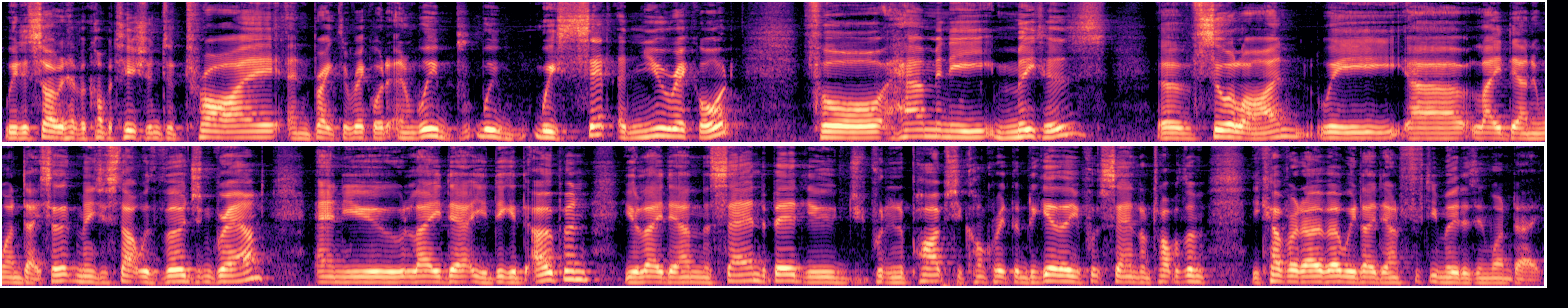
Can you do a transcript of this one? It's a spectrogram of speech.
we decided to have a competition to try and break the record. And we, we, we set a new record for how many metres of sewer line we uh, laid down in one day. So that means you start with virgin ground and you lay down, you dig it open, you lay down the sand bed, you put in the pipes, you concrete them together, you put sand on top of them, you cover it over. We lay down 50 metres in one day.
